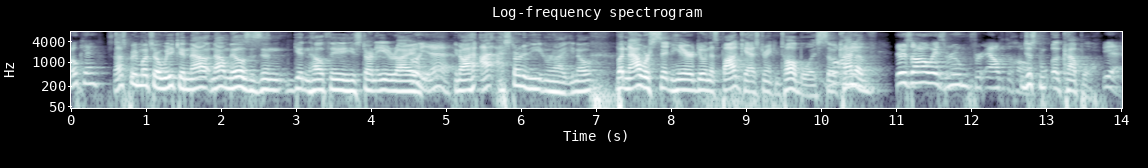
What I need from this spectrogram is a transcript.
Okay. So that's pretty much our weekend. Now, now Mills is in getting healthy. He's starting to eat right. Oh, yeah. You know, I, I, I started eating right. You know, but now we're sitting here doing this podcast, drinking Tall Boys. So Well, I kind mean, of There's always room for alcohol. just a couple. yeah.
